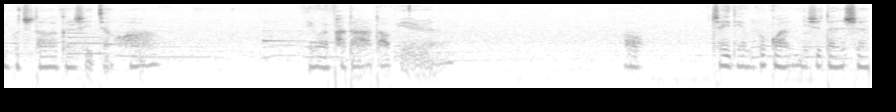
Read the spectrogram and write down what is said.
你不知道要跟谁讲话，因为怕打扰到别人。哦，这一点不管你是单身，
